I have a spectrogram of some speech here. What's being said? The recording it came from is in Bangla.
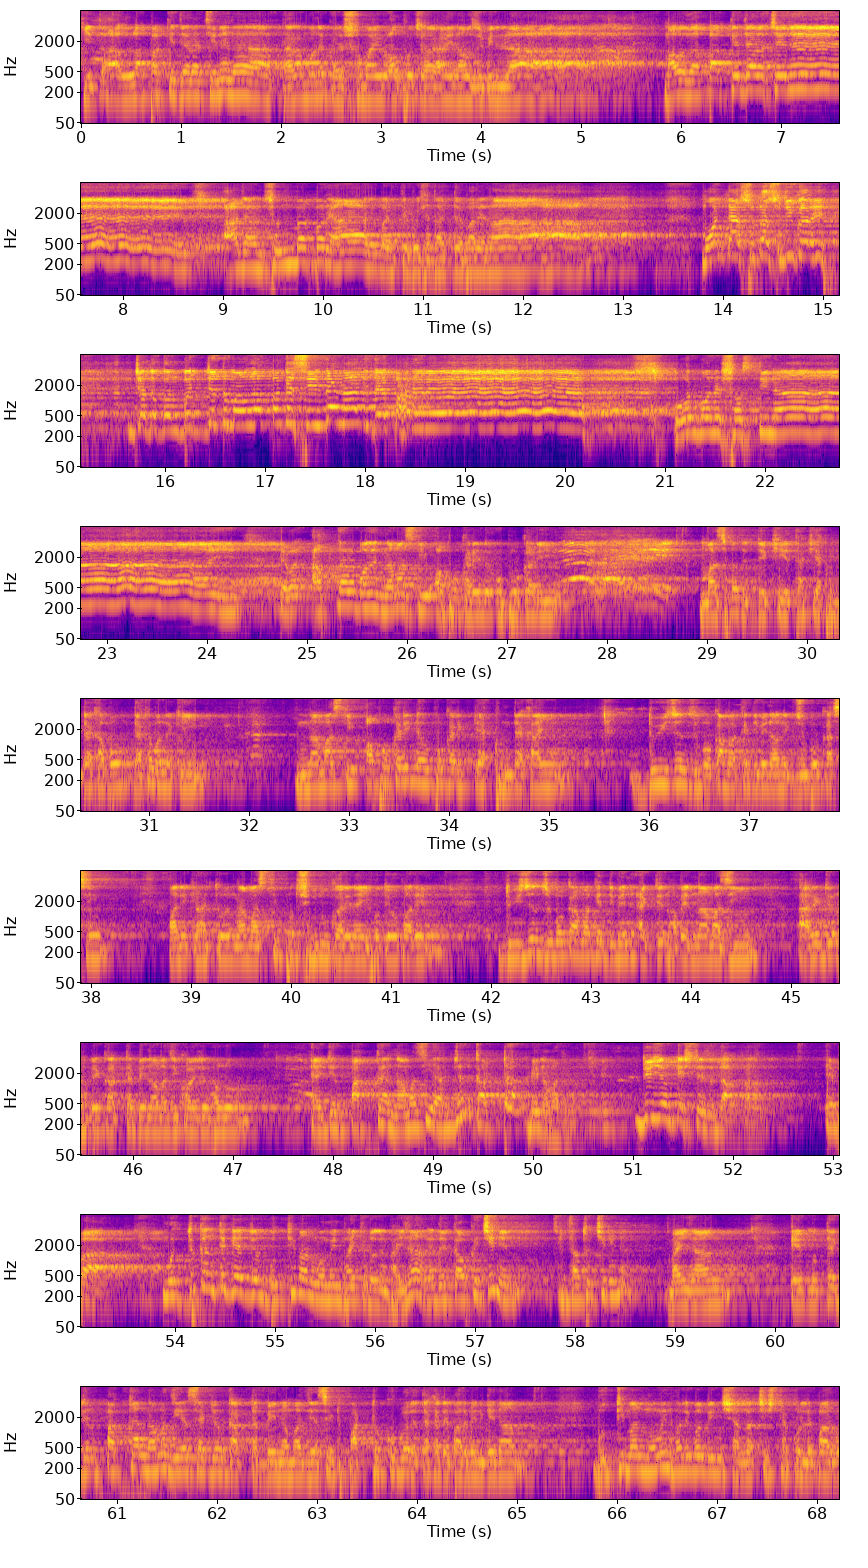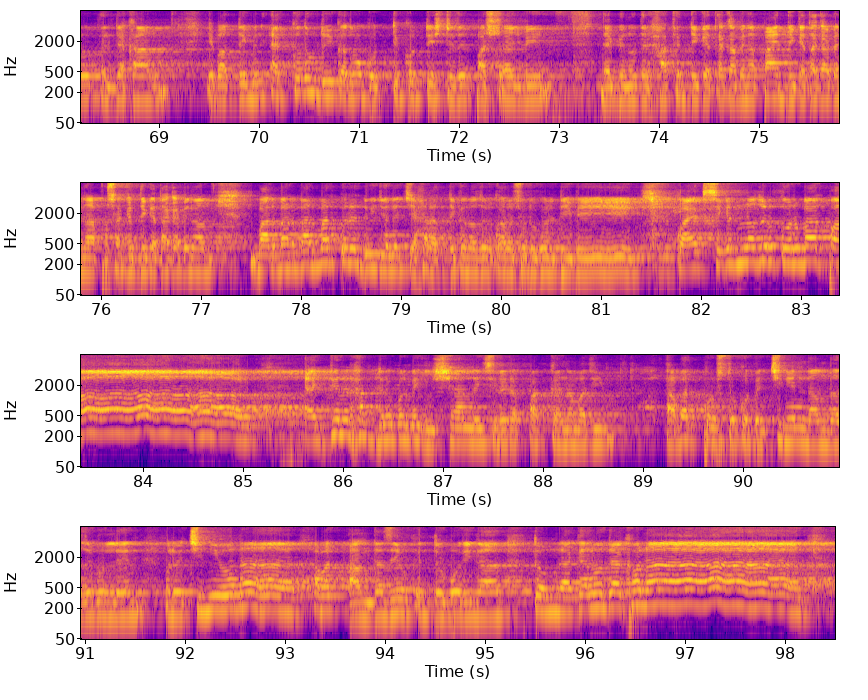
কিন্তু আল্লাহ পাককে যারা চেনে না, তারা মনে করে সময়ের অপচয় হয়, নাউজুবিল্লাহ। মাওলা পাককে যারা চেনে, আজান শুনবার পরে আর বাড়িতে বসে থাকতে পারে না। মনটা ছুটাছুটি করে, যতক্ষণ পর্যন্ত মাওলা পাকে সিজদা না দিতে পারবে, ওর মনে স্বস্তি নাই। এবার আপনারা বলেন, নামাজ কি অপকারী না উপকারী? মাঝে মাঝে দেখিয়ে থাকি, এখন দেখাবো। দেখাবো নাকি? নামাজ কি অপকারী না উপকারী এখন দেখাই। দুইজন যুবক আমাকে দিবেন, অনেক যুবক আছে। অনেকে হয়তো নামাজ মতো শুরু করে নাই, হতেও পারে। দুইজন যুবক আমাকে দিবেন, একজন হবে নামাজি, আরেকজন হবে কাঠটা বেনামাজি। কয়জন হলো? একজন পাক্কা নামাজি, আরেকজন কাঠটা বেনামাজি। দুইজনকে স্টেজে দাঁড় করান এবার মধ্যখান থেকে একজন বুদ্ধিমান মোমিন ভাইকে বলেন ভাইজান, এদের কাউকে চিনেন? তা তো চিনি না। ভাইজান এর মধ্যে একজন পাক্কা নামাজি আছে, একজন কাটটা বেনামাজি আছে, একটু পার্থক্য করে দেখাতে পারবেন কিনা? বুদ্ধিমান মোমেন হলে বলবে ইনশাল্লাহ চেষ্টা করলে পারব। দেখান, এবার দেখবেন এক কদম, দুই কদম করতে করতে স্টেজের পাশে আসবে। দেখবেন ওদের হাতের দিকে তাকাবে না, পায়ের দিকে তাকাবে না, পোশাকের দিকে তাকাবে না। বারবার বারবার করে দুইজনের চেহারার দিকে নজর করা শুরু করে দিবে। কয়েক সেকেন্ড নজর করবার পর একজনের হাত ধরে বলবে, ইনশাআল্লাহ ছেলেটা পাক্কা নামাজি। আবার প্রশ্ন করবেন চিনেন না আন্দাজে? বললেন বলবে চিনিও না, আবার আন্দাজেও কিন্তু বলি না। তোমরা কেন দেখো না?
